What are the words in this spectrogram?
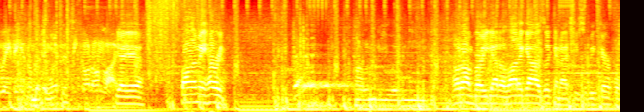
UAV is on Got your weapon? Beacon online. Yeah, yeah, yeah. Follow me, hurry. Hold on, let me get you where you need. Hold on, bro. You got a lot of guys looking at you, so be careful.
